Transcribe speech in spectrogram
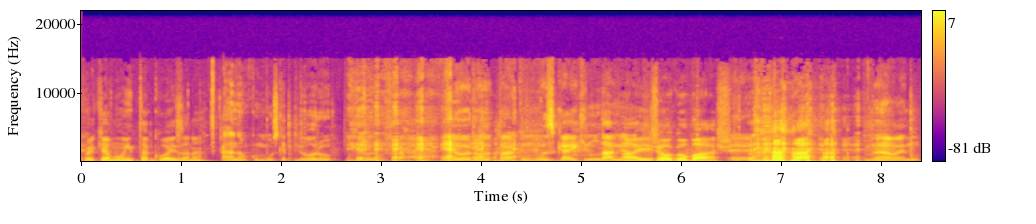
Porque é muita coisa, né? Ah, não, com música piorou. Piorou, piorou tá, com música aí que não dá mesmo. Aí jogou baixo. É. não, é, não.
